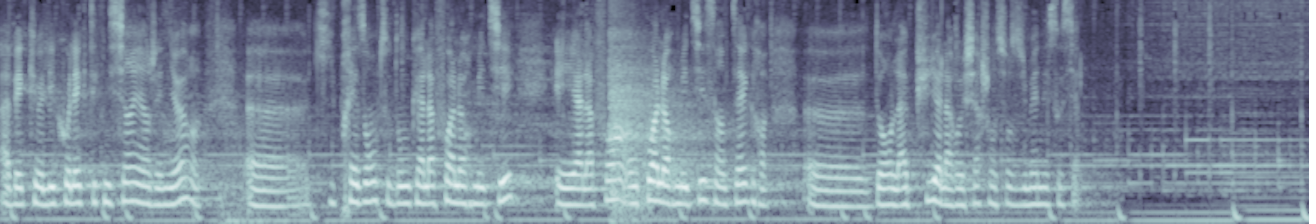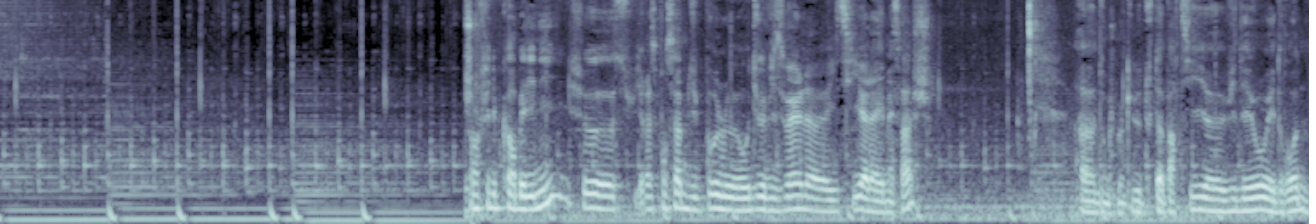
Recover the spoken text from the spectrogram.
avec les collègues techniciens et ingénieurs euh, qui présentent donc à la fois leur métier et à la fois en quoi leur métier s'intègre euh, dans l'appui à la recherche en sciences humaines et sociales. Jean-Philippe Corbellini, je suis responsable du pôle audiovisuel euh, ici à la MSH. donc je m'occupe de toute la partie vidéo et drone.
